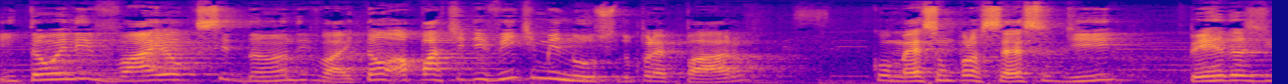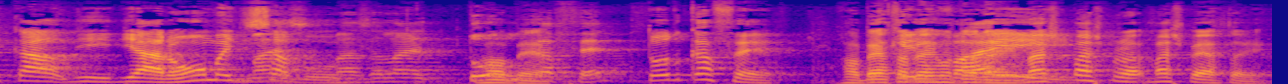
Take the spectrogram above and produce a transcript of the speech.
Então ele vai oxidando e vai. Então, a partir de 20 minutos do preparo, começa um processo de perdas de, de, de aroma e de mas, sabor. Mas ela é todo o café? Todo café. Roberto está perguntando vai... aí, mais, mais, mais perto aí.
